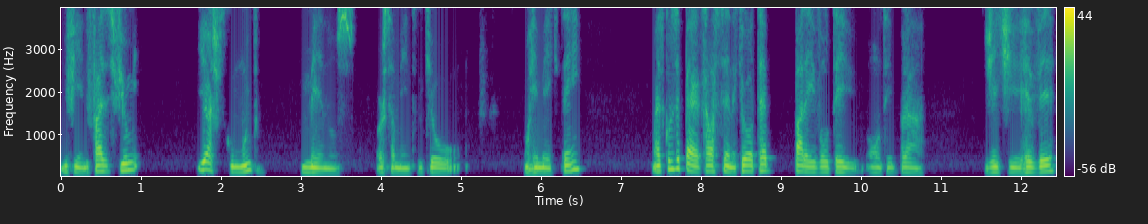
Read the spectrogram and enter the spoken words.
enfim, ele faz esse filme e acho que com muito menos orçamento do que o, o remake tem. Mas quando você pega aquela cena que eu até parei e voltei ontem pra gente rever,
